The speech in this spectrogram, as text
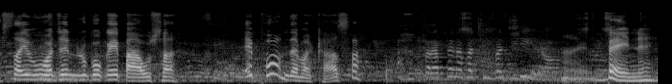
stiamo facendo un po' di pausa e poi andiamo a casa. Farà appena faccio il vaccino. Eh, Bene,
